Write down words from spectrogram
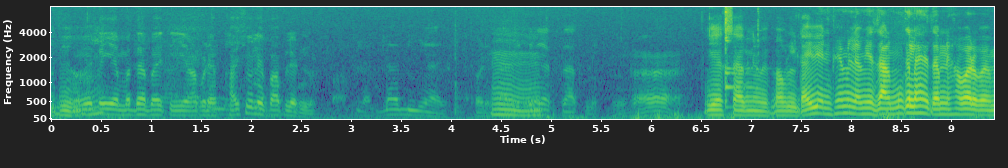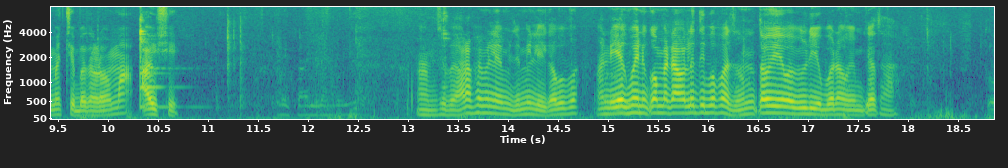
ભાઈ હવે કહીએ મધાભાઈ થી આપણે ખાશું ને પાપલેટનું એક શાકની ભાઈ પાપલેટ આવી ને ફેમિલી અમે જાળ મૂકેલા છે તમને સવારે ભાઈ મચ્છી બતાડવામાં આવશે. આમ છે ભાઈ હારા ફેમિલી અમે જમી લઈ કા બાપા? અને એક ભાઈની કોમેન્ટ આવેલી હતી બાપા જમતા હોય એવા વીડિયો બનાવો એમ કહેતા. તો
